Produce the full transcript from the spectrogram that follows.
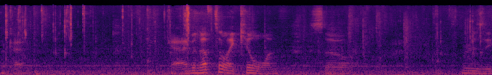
Okay. Okay, I have enough to like kill one. So where is he?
